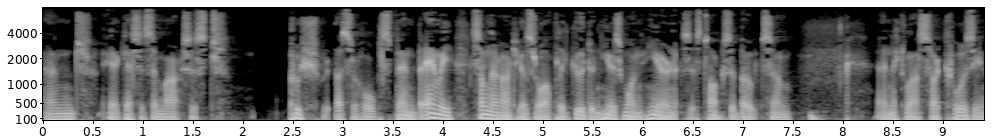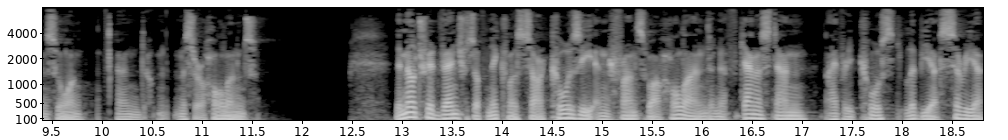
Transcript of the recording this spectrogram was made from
and I guess it's a Marxist push. That's their whole spin. But anyway, some of their articles are awfully good, and here's one here, and it, talks about um, uh, Nicolas Sarkozy and so on, and Mr. Hollande. The military adventures of Nicolas Sarkozy and Francois Hollande in Afghanistan, Ivory Coast, Libya, Syria,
